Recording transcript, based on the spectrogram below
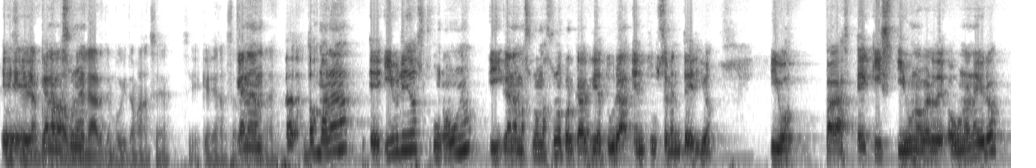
Eh, gana más uno. el arte un poquito más, ¿eh? Si querían hacer Gana da- dos maná eh, híbridos, 1-1, y gana más uno más uno por cada criatura en tu cementerio. Y vos pagas X y uno verde o uno negro,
